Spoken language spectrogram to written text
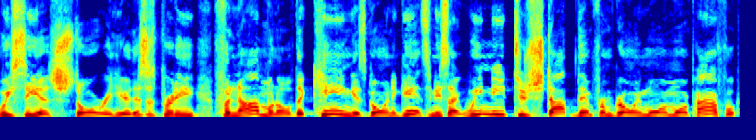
we see a story here. This is pretty phenomenal. The king is going against, and he's like, we need to stop them from growing more and more powerful.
